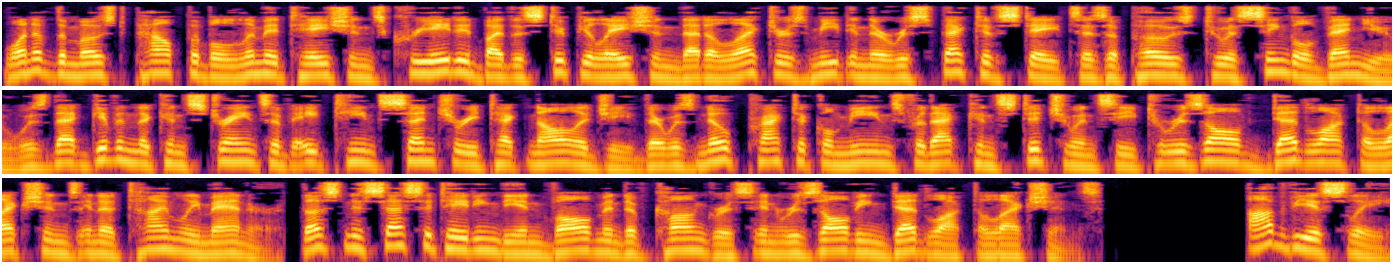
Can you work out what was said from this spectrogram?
one of the most palpable limitations created by the stipulation that electors meet in their respective states as opposed to a single venue was that given the constraints of 18th-century technology there was no practical means for that constituency to resolve deadlocked elections in a timely manner, thus necessitating the involvement of Congress in resolving deadlocked elections. Obviously,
